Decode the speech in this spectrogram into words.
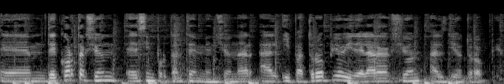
Em, de corta acción es importante mencionar al hipatropio y de larga acción al tiotropio.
